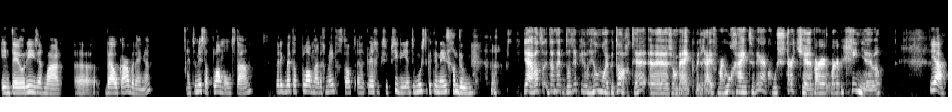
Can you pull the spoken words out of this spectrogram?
in theorie, zeg maar, uh, bij elkaar brengen? En toen is dat plan ontstaan. Ben ik met dat plan naar de gemeente gestapt en kreeg ik subsidie en toen moest ik het ineens gaan doen. Ja, wat, dan heb, dat heb je dan heel mooi bedacht, hè? Uh, zo'n wijkbedrijf. Maar hoe ga je te werk? Hoe start je? Waar, waar begin je? Want, ja.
